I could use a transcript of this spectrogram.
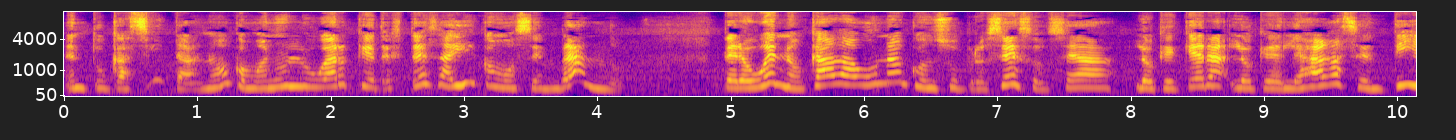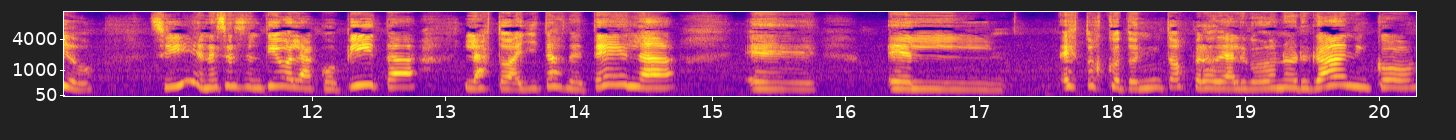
en tu casita, ¿no? Como en un lugar que te estés ahí como sembrando. Pero bueno, cada una con su proceso, o sea, lo que quiera, lo que les haga sentido, ¿sí? En ese sentido, la copita, las toallitas de tela, eh, el, estos cotonitos pero de algodón orgánico,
